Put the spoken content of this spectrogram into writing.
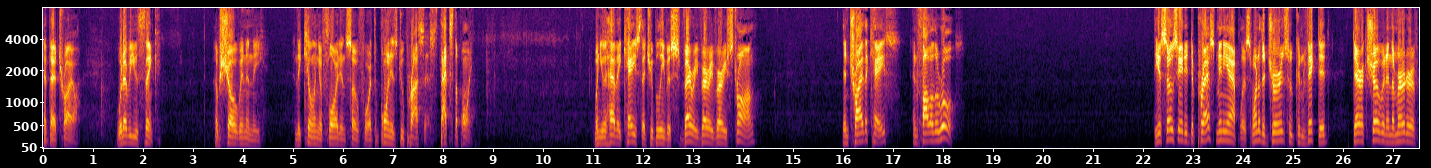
at that trial. Whatever you think of Chauvin and the and the killing of Floyd and so forth, the point is due process. That's the point. When you have a case that you believe is very, very, very strong, then try the case and follow the rules. The Associated Press, Minneapolis, one of the jurors who convicted Derek Chauvin in the murder of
